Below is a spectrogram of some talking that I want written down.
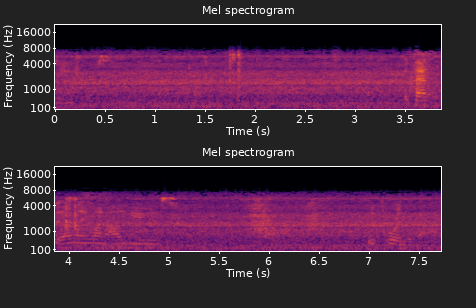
dangerous. But that's the only one I'll use before the bath.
